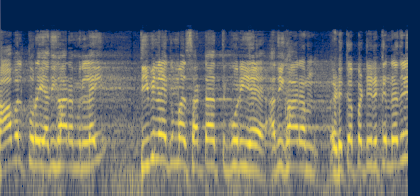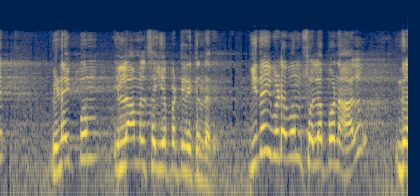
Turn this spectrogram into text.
காவல்துறை அதிகாரம் இல்லை திவிநகும சட்டத்துக்குரிய அதிகாரம் எடுக்கப்பட்டிருக்கின்றது. இணைப்பும் இல்லாமல் செய்யப்பட்டிருக்கின்றது. இதை விடவும் சொல்லப்போனால் இந்த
